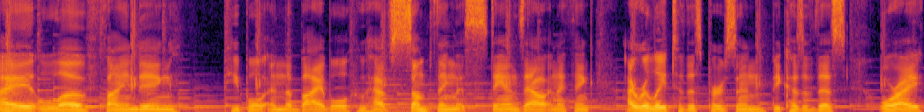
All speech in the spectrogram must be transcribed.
I love finding people in the Bible who have something that stands out, and I think I relate to this person because of this, or I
